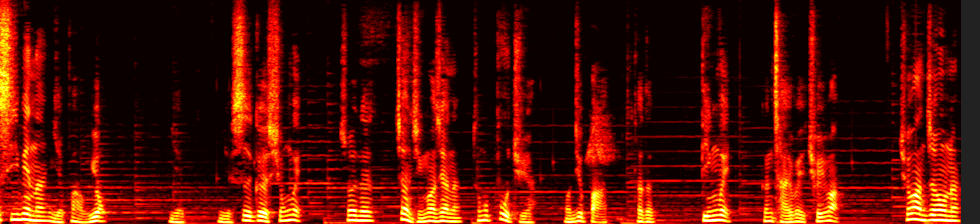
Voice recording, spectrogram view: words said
西面呢也不好用，也也是个凶位，所以呢，这种情况下呢，通过布局啊，我们就把它的丁位跟财位催旺，催旺之后呢，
